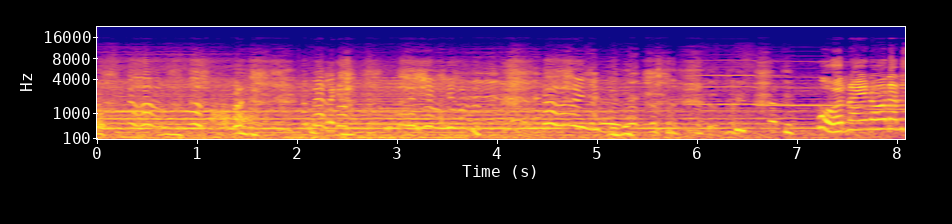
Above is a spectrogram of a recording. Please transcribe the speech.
Oh, నన్ను నన్ను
